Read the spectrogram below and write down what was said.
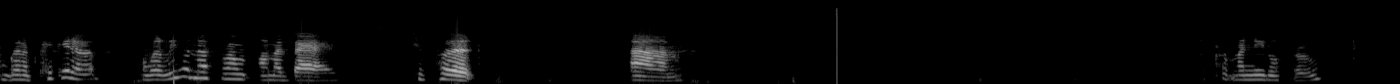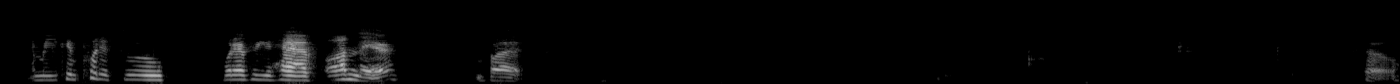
I'm going to pick it up. I'm going to leave enough room on my bag to put um, put my needle through. I mean, you can put it through whatever you have on there, but so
